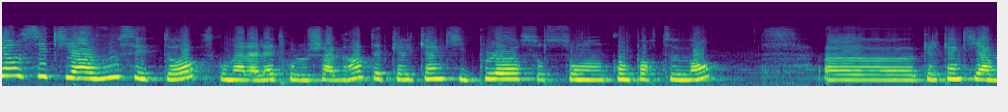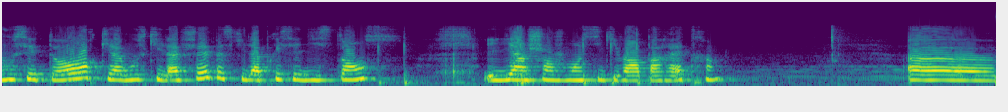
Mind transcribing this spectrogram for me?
quelqu'un aussi qui avoue ses torts, parce qu'on a la lettre ou le chagrin. Peut-être quelqu'un qui pleure sur son comportement. Euh, quelqu'un qui avoue ses torts, qui avoue ce qu'il a fait parce qu'il a pris ses distances. il y a un changement ici qui va apparaître. Euh,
